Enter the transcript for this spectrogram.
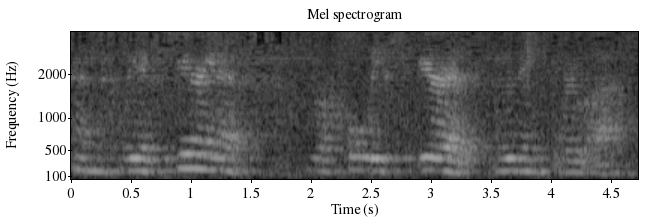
And we experience your Holy Spirit moving through us.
